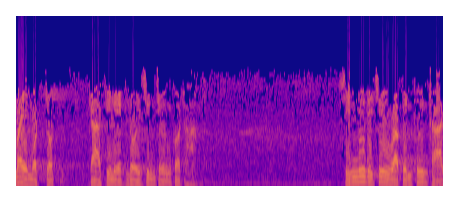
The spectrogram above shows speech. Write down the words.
ไม่หมดจดจากกิเลสโดยสิ้นเชิงก็ตามศีลนี้ได้ชื่อว่าเป็นพื้นฐาน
